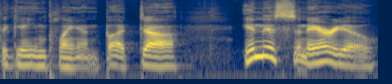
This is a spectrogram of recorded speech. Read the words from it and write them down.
the game plan. But uh, in this scenario,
